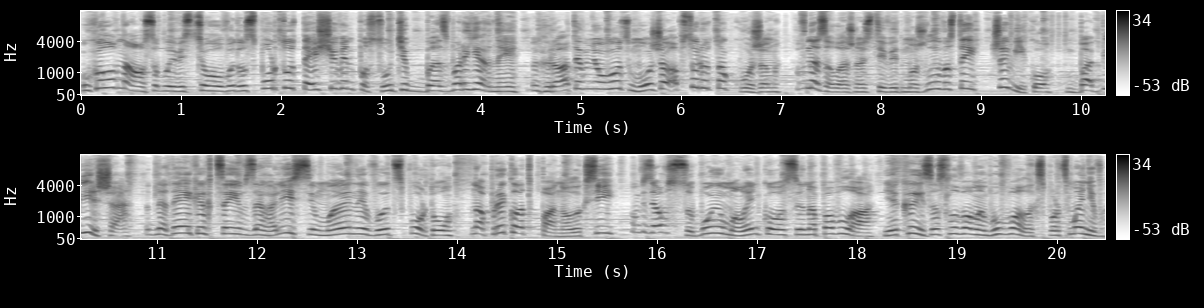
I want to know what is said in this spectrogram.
Головна особливість цього виду спорту те, що він по суті безбар'єрний. Грати в нього зможе абсолютно кожен, в незалежності від можливостей чи віку. Ба більше для деяких це і взагалі сімейний вид спорту. Наприклад, пан Олексій взяв з собою маленького сина Павла, який, за словами бувалих спортсменів,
